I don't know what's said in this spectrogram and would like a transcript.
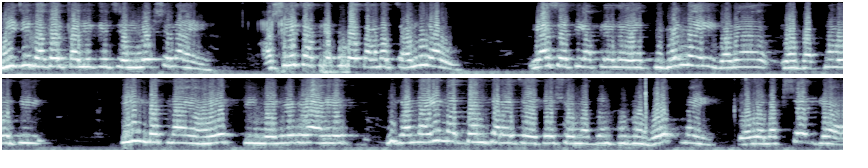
ही जी नगरपालिकेचे इलेक्शन आहे असेच आपल्या पुढे काम चालू राहू. यासाठी आपल्याला या तिघांनाही गड्या या बटनावरती तीन बटना आहेत तीन वेगवेगळ्या आहेत. तिघांनाही मतदान करायचंय त्याशिवाय मतदान पूर्ण होत नाही. एवढं लक्षात घ्या.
